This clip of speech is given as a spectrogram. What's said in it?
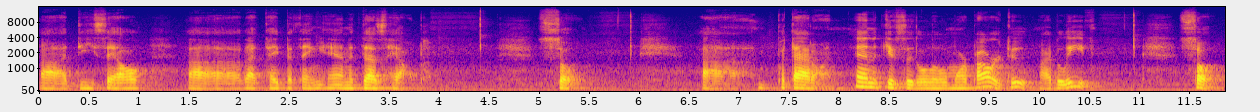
uh, decel, uh, that type of thing, and it does help. So, uh, put that on, and it gives it a little more power too, I believe. So,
